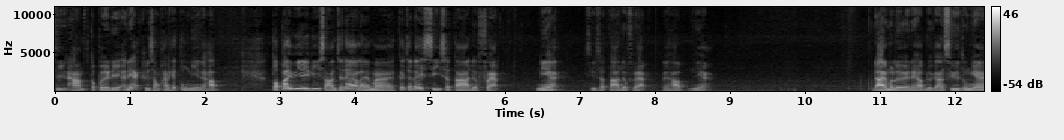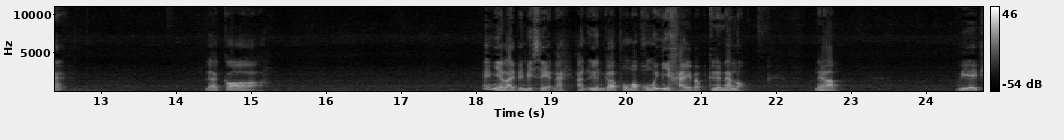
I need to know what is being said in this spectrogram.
4 time ต่อ per day อันนี้คือสำคัญแค่ตรงนี้นะครับ ต่อไป VIP 3 จะได้อะไรมา ก็จะได้ 4 Star The Flat เนี่ย 4 Star The Flat นะครับเนี่ยได้มาเลยนะครับ โดยการซื้อตรงนี้ แล้วก็ ไม่มีอะไรเป็นพิเศษนะ อันอื่นก็ผมว่าคงไม่มีใครแบบเกินนั่นหรอกนะครับ VIP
